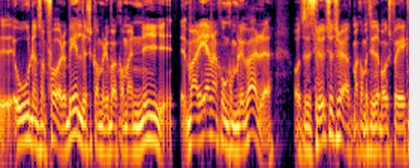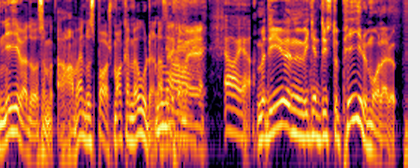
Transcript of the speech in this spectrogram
eh, orden som förebilder så kommer det bara komma en ny. Varje generation kommer bli värre. Och till slut så tror jag att man kommer titta tillbaka på Erik Niva då som, ja, han var ändå sparsmakad med orden. Alltså, det Ja. kommer, Ja, ja. Men det är ju en, vilken dystopi du målar upp.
